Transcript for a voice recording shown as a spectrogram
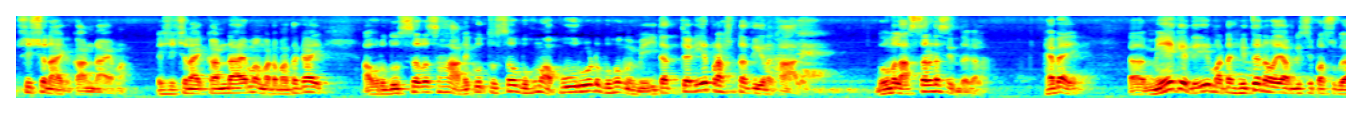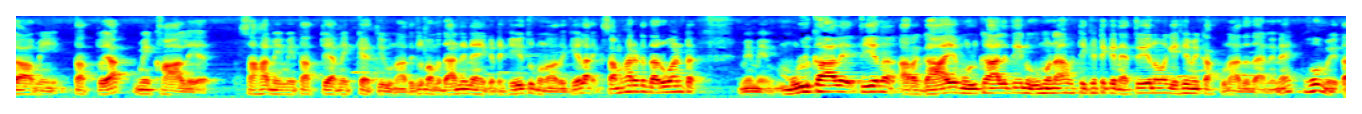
ශිෂ්‍ය නායක කණ්ඩායමක්. ඒ ශිෂ්‍යනායක කණ්ඩායම මට මතකයි අවුරුදු උත්සව සහ අනිකුත් උත්සව බොහොම අපූර්වට බොහොම මේ ඊටත් වැඩිය ප්‍රශ්න තියෙන කාලේ. බොහොම ලස්සනට සිද්ධ කළා. හැබැයි මේකෙදි මට හිතෙනවා යම්කිසි පසුගාමී තත්වයක් මේ කාලය සහ මේ මේ තත්වයන් එක්ක ඇති වුණාද කියලා මම දන්නේ නැහැ ඒකට හේතු මොනවද කියලා. සමහරට දරුවන්ට මේ මේ මුල් කාලේ තියෙන අර ගාය මුල් කාලේ තියෙන උමනාව ටික ටික නැති වෙනවා වගේ එහෙම එකක් වුණාද දන්නේ නැහැ. කොහොම වෙතත්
